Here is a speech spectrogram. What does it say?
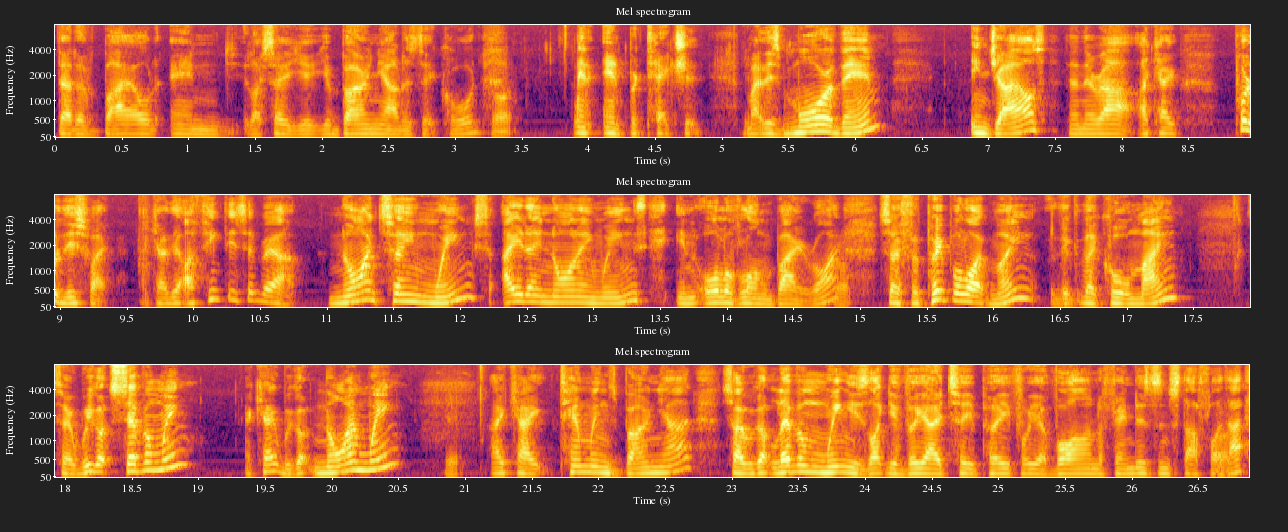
that have bailed and, like, say, your, your boneyard, as they're called, Right. and, and protection. Mate, there's more of them in jails than there are. Okay, put it this way. Okay, I think there's about 19 wings, 18, 19 wings in all of Long Bay, right? So for people like me, they, they call main. So we got seven wing. Okay, we've got nine wing. Yeah. Okay, 10 wings boneyard. So we've got 11 wing is like your VOTP for your violent offenders and stuff like that.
